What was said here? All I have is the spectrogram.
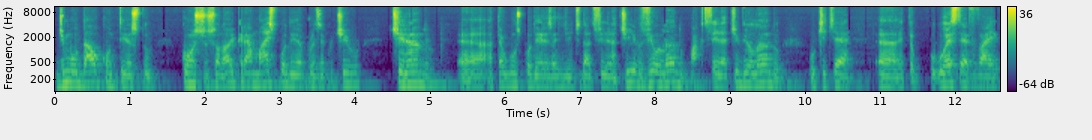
de mudar o contexto constitucional e criar mais poder para o Executivo, tirando é, até alguns poderes de entidades federativas, violando o Pacto Federativo, violando o que, que é. é então, o STF vai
